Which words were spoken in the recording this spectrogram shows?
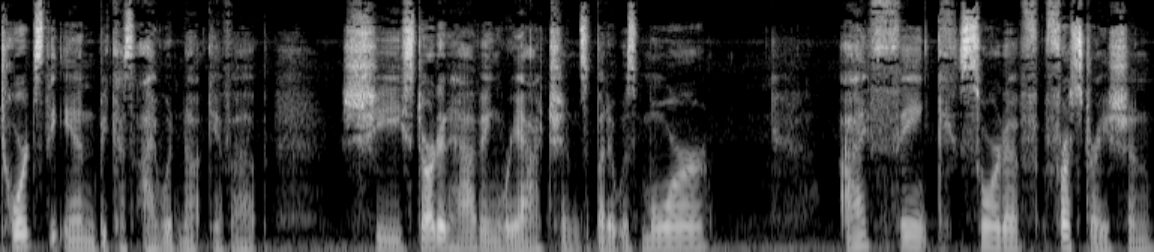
towards the end, because I would not give up, she started having reactions, but it was more, I think, sort of frustration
